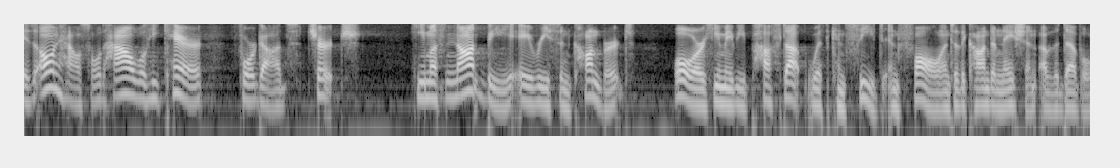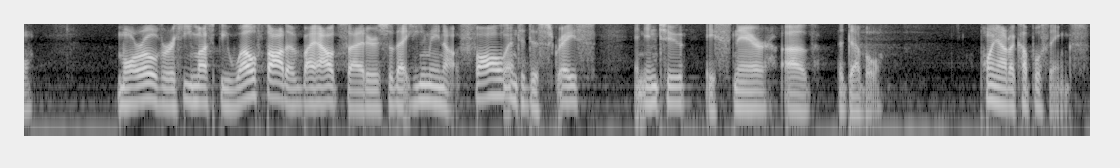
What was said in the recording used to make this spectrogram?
his own household, how will he care for God's church? He must not be a recent convert, or he may be puffed up with conceit and fall into the condemnation of the devil. Moreover, he must be well thought of by outsiders so that he may not fall into disgrace and into a snare of the devil. Point out a couple things.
